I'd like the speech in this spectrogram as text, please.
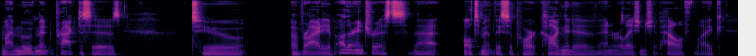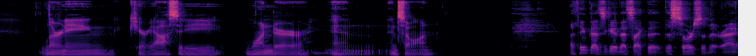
my movement practices to a variety of other interests that ultimately support cognitive and relationship health like learning, curiosity, wonder, and and so on. I think that's good. That's like the the source of it, right?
